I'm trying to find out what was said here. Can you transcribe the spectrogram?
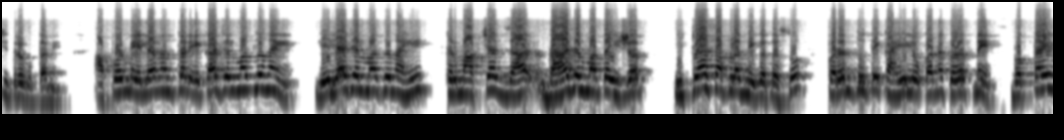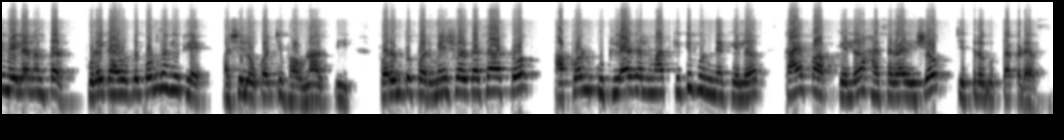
चित्रगुप्ताने आपण मेल्यानंतर एका जन्मातलं नाही गेल्या जन्माचं नाही तर मागच्या दहा जन्माचा हिशोब इतिहास आपला निघत असतो. परंतु ते काही लोकांना कळत नाही. भक्ताई मेल्यानंतर पुढे काय होतं कोण सांगितलंय? अशी लोकांची भावना असती. परंतु परमेश्वर कसा असतो? आपण कुठल्या जन्मात किती पुण्य केलं काय पाप केलं हा सगळा हिशोब चित्रगुप्ताकडे असतो.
